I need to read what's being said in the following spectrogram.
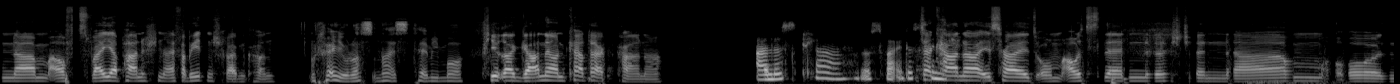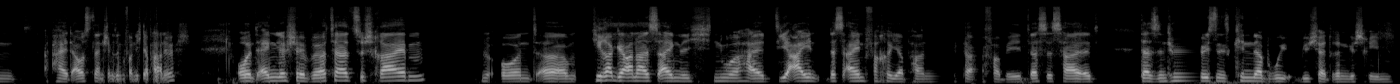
Namen auf zwei japanischen Alphabeten schreiben kann. Okay, Jonas, nice, tell me more. Hiragana und Katakana. Alles klar. Das war das Katakana ist halt um ausländische Namen und halt ausländisch im Sinne von nicht japanisch und englische Wörter zu schreiben. Und ähm, Hiragana ist eigentlich nur halt die ein das einfache japanische Alphabet. Das ist halt, da sind höchstens Kinderbücher drin geschrieben.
